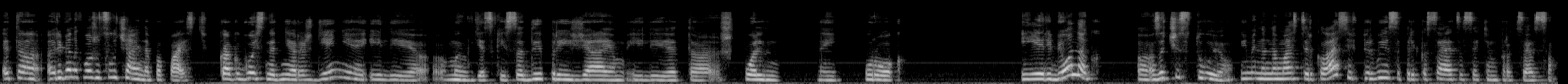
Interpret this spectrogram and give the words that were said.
Это ребенок может случайно попасть, как гость на дне рождения, или мы в детские сады приезжаем, или это школьный урок. И ребенок а, зачастую именно на мастер-классе впервые соприкасается с этим процессом.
